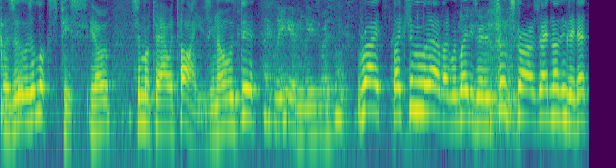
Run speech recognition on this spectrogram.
It was, it was a looks piece, you know, similar to our ties, you know. It was there. Like lady, I mean, ladies wear silks. Right, like similar to that, like what ladies wear, silk scarves, right, nothing like that.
